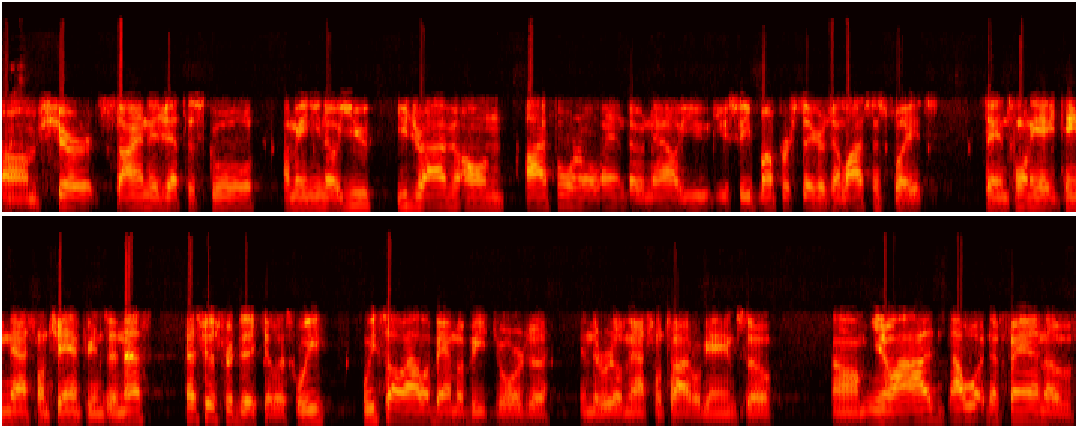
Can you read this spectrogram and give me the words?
um, shirts, signage at the school. I mean, you know, you you drive on I four in Orlando now, you you see bumper stickers and license plates saying 2018 national champions, and that's that's just ridiculous. We we saw Alabama beat Georgia in the real national title game. So, um, you know, I I wasn't a fan of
